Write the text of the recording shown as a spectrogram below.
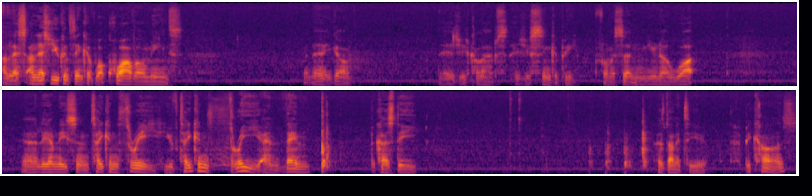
unless unless you can think of what quavo means. But there you go. There's your collapse. There's your syncope from a certain you know what. Yeah, Liam Neeson, taken three. You've taken three, and then because the has done it to you, because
